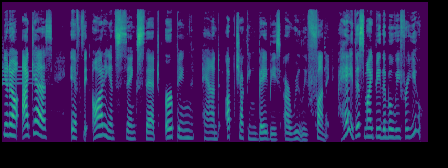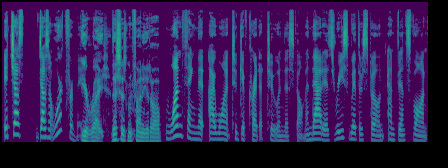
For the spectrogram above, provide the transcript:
You know, I guess if the audience thinks that erping and upchucking babies are really funny, hey, this might be the movie for you. It just doesn't work for me. You're right. This isn't funny at all. One thing that I want to give credit to in this film, and that is Reese Witherspoon and Vince Vaughn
